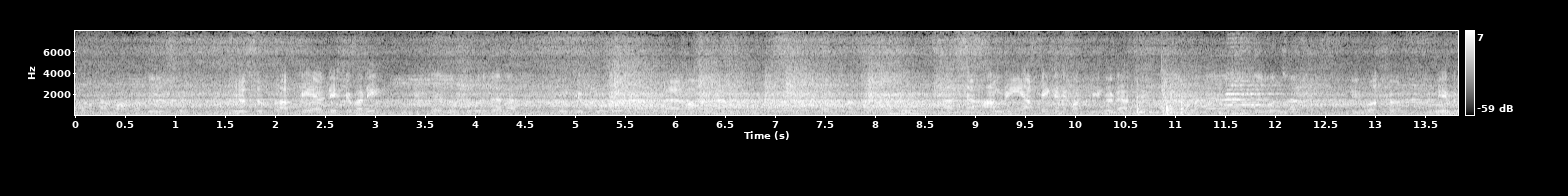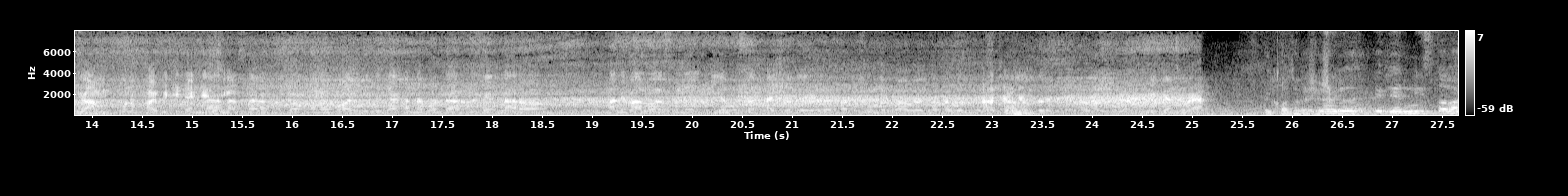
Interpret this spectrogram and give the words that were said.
আমার নাম মোহাম্মদ ইউসুফ। ইউসুফ আপনি দেশের বাড়ি? লক্ষ্মীপুর জেলা। লক্ষ্মীপুর। বাবার নাম? আচ্ছা আমি আপনি এখানে কতদিন ধরে আছেন? দুই বছর। দুই বছর। এর ভিতরে আমি কোনো ভয়ভীতি দেখেছি না স্যার আপনার কখনো ভয় বুদ্ধি দেখান না বলতে আপনি দেখলে আরও মানে ভালো আসনে কী অবস্থা খাইছিলে কত সুন্দরভাবে কথা বলতে। আচ্ছা। ঠিক আছে ভাইয়া। ওই কথাটা শেষ হইল করো এই যে নিচতলা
